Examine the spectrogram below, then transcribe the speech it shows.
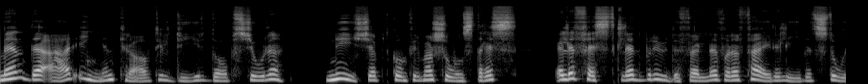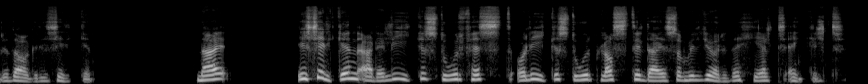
Men det er ingen krav til dyr dåpskjole, nykjøpt konfirmasjonsdress eller festkledd brudefølge for å feire livets store dager i kirken. Nei, i kirken er det like stor fest og like stor plass til deg som vil gjøre det helt enkelt.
